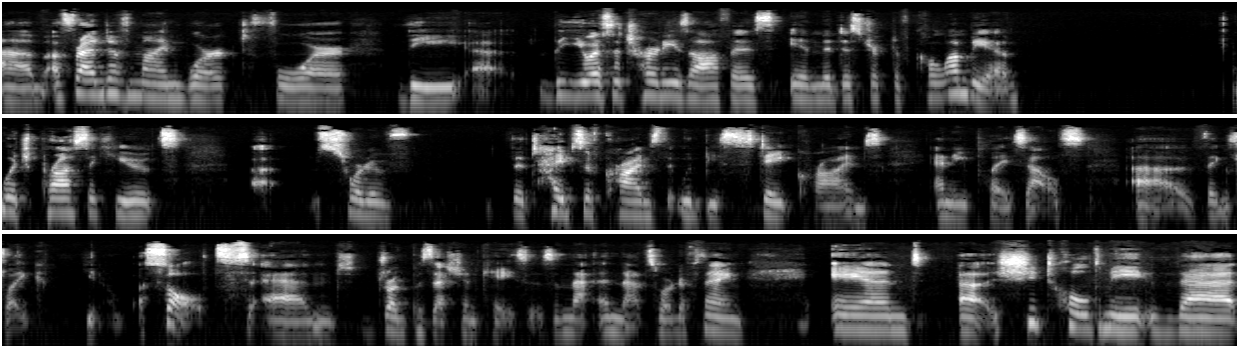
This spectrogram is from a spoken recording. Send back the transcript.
Um, a friend of mine worked for the uh, the U.S. Attorney's Office in the District of Columbia, which prosecutes uh, sort of the types of crimes that would be state crimes anyplace else. Uh, things like you know assaults and drug possession cases and that and that sort of thing. And uh, she told me that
